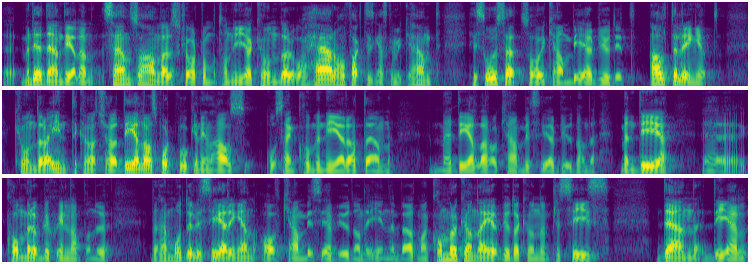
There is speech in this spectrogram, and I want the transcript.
Eh, men det är den delen. Sen så handlar det såklart om att ta nya kunder och här har faktiskt ganska mycket hänt. Historiskt sett så har ju Kambi erbjudit allt eller inget. Kunder har inte kunnat köra delar av sportboken in-house och sen kombinerat den med delar av Kambis erbjudande. Men det Eh, kommer att bli skillnad på nu. Den här moduliseringen av Kambis erbjudande innebär att man kommer att kunna erbjuda kunden precis den del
